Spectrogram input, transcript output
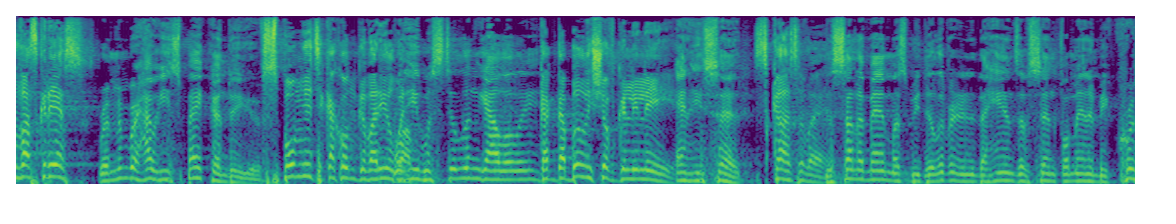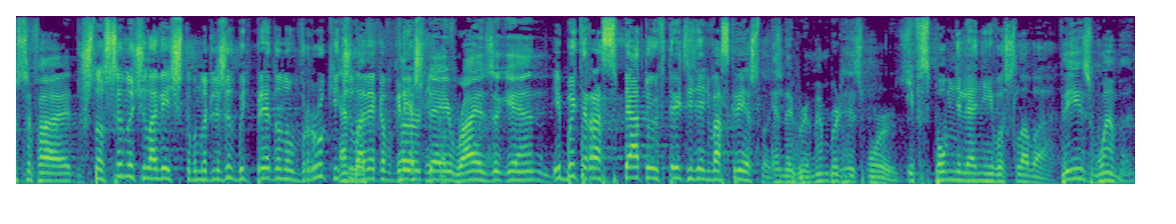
risen. воскрес. Remember how he spake unto you Вспомните, как он говорил when he вам, was still in Galilee? когда был еще в Галилее, And he said, сказывая, The Son of Man must be delivered into the hands of sinful men and be crucified, что Сыну Человеческому надлежит быть преданным в руки and the человеков third day грешников rise again. и быть распятую и в третий день воскреснуть. And they remembered his words. И вспомнили они его слова. These women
